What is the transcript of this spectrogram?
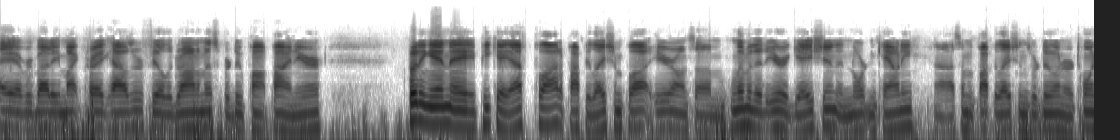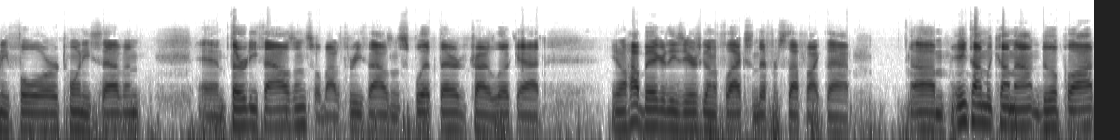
Hey everybody, Mike Kriegshauser, field agronomist for DuPont Pioneer. Putting in a PKF plot, a population plot here on some limited irrigation in Norton County. Uh, some of the populations we're doing are 24, 27, and 30,000, so about a 3,000 split there to try to look at, you know, how big are these ears going to flex and different stuff like that. Um, anytime we come out and do a plot,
